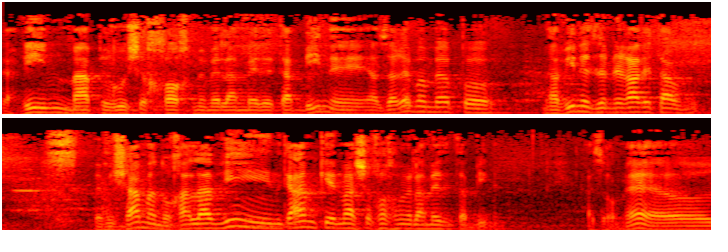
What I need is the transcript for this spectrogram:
להבין מה פירוש החוכמה מלמד את הבינה, אז הרב אומר פה, נבין את זה מרב ותלמיד. ומשם נוכל להבין גם כן מה שחוכמה מלמד את הבינה. אז הוא אומר,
